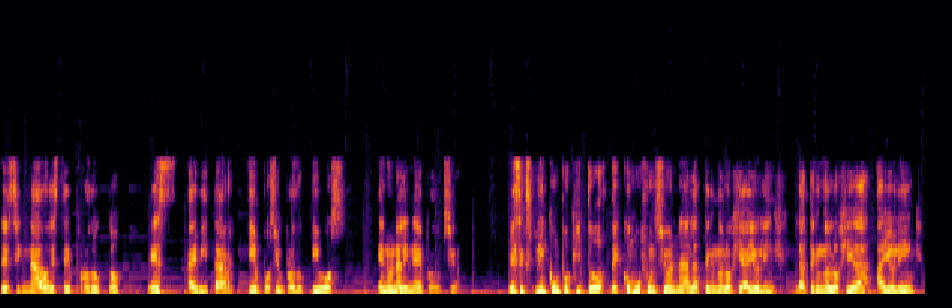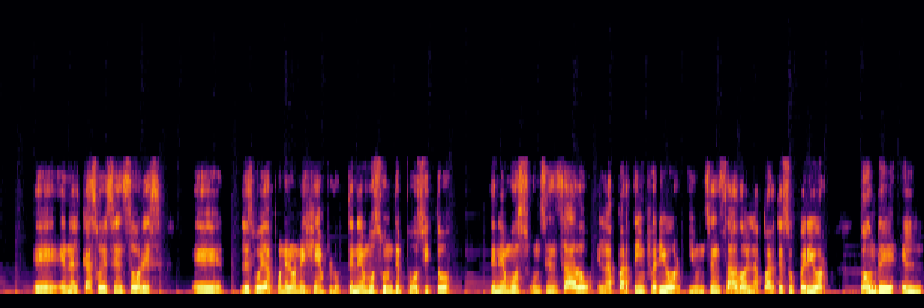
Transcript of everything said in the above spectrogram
designado este producto es a evitar tiempos improductivos en una línea de producción. Les explico un poquito de cómo funciona la tecnología IO-Link. La tecnología IO-Link, eh, en el caso de sensores, eh, les voy a poner un ejemplo. Tenemos un depósito, tenemos un sensado en la parte inferior y un sensado en la parte superior, donde el,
